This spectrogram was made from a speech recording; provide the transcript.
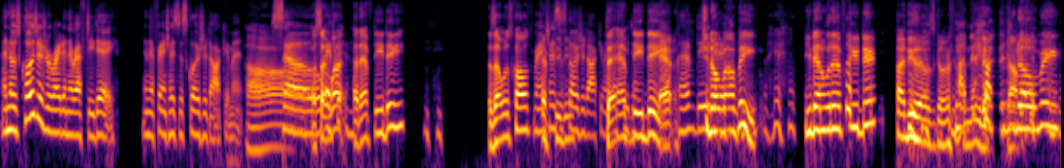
And those closures are right in their FDD, in their franchise disclosure document. Uh, So say what? it- At FDD? Is that what it's called? Franchise FDD? disclosure document. The FDD. Yeah. FDD. You know about me? You down with FDD? I knew that was going. I knew that. you know me.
